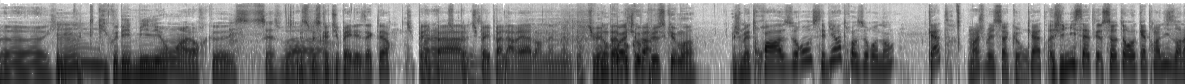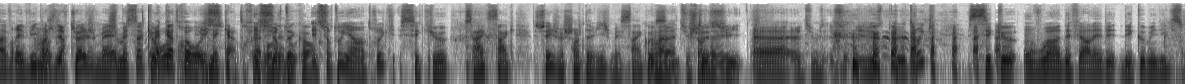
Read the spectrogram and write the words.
euh, qui, Mmh. coûte, qui coûte des millions alors que ça se voit. C'est parce que tu payes les acteurs. Tu payes Voilà, tu pas, payes tu payes pas la réal en elle-même. Donc, tu mets Donc, pas ouais, beaucoup pas. plus que moi. Je mets 3 euros. C'est bien 3 euros, non? 4 Moi je mets 5 euros. 4 J'ai mis 7,90 euros dans la vraie vie. Moi, dans je le virtuel, je mets, Je mets 5 à euros. 4 euros. Et Je mets su- 4. Et est surtout, et surtout, il y a un truc, c'est que. C'est vrai que 5. Tu sais, je change d'avis, je mets 5 aussi. Voilà, tu je changes suis. Euh, tu me- le, le truc, c'est que on voit un déferlé des, des comédies qui sont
